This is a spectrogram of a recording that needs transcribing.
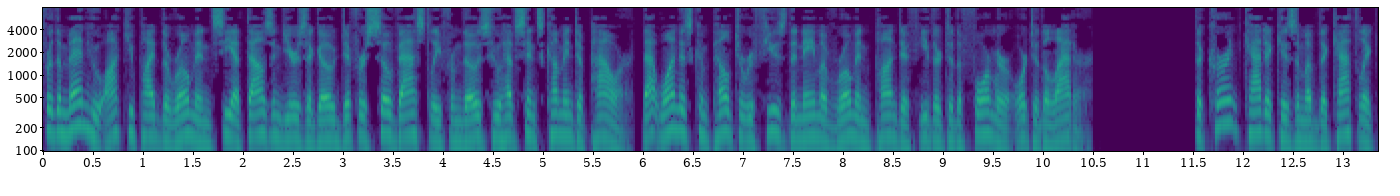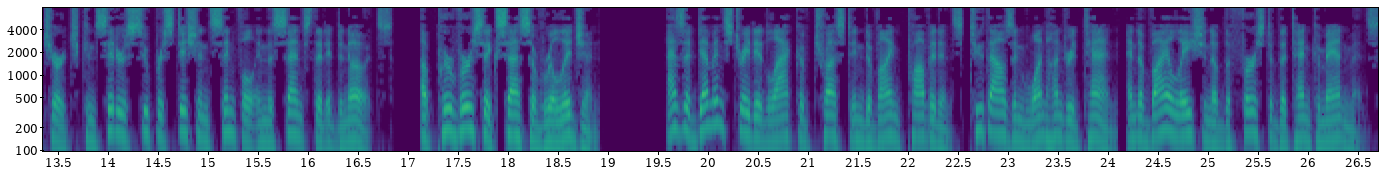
For the men who occupied the Roman see a thousand years ago differ so vastly from those who have since come into power, that one is compelled to refuse the name of Roman pontiff either to the former or to the latter. The current catechism of the Catholic Church considers superstition sinful in the sense that it denotes a perverse excess of religion, as a demonstrated lack of trust in divine providence 2110, and a violation of the first of the Ten Commandments.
